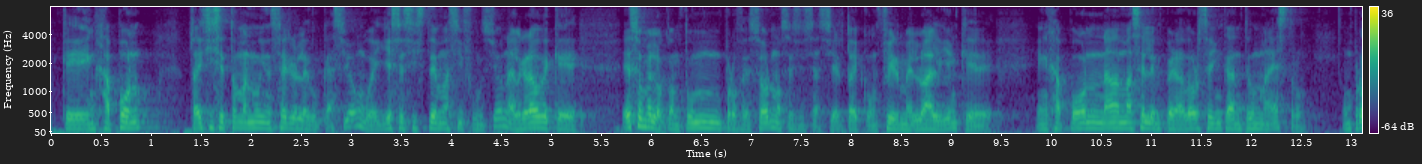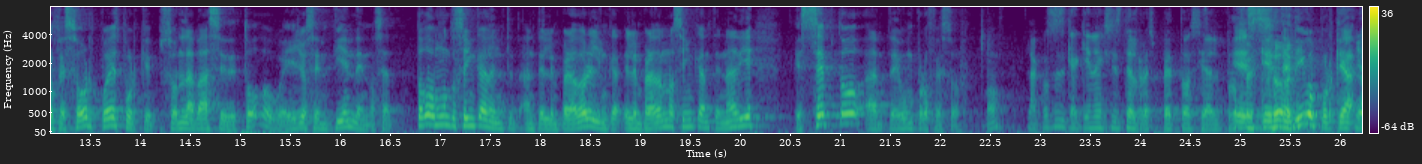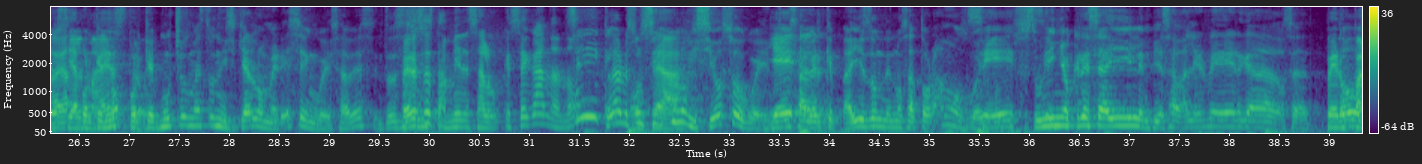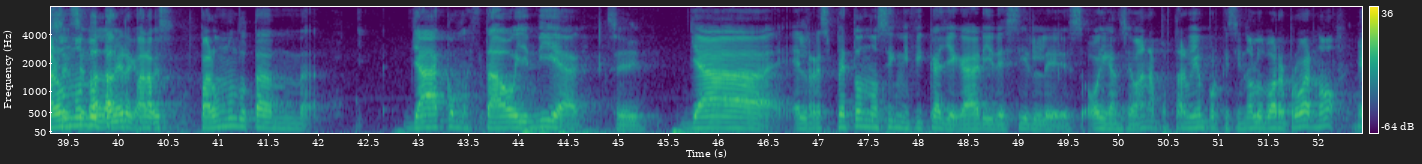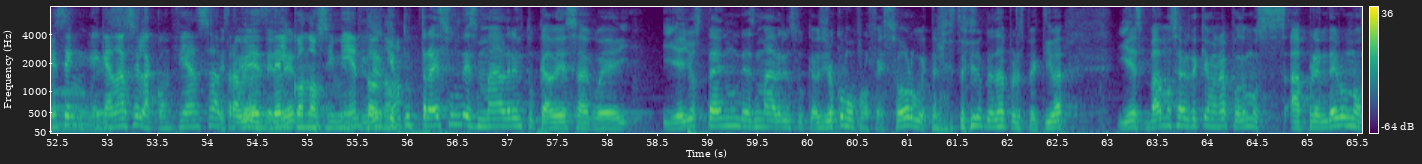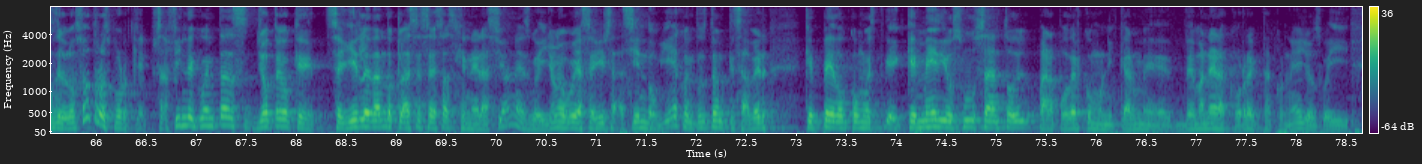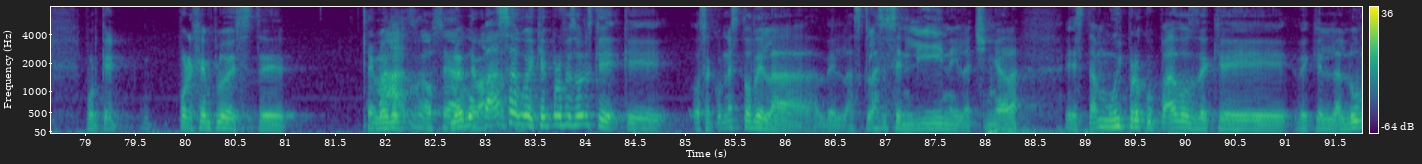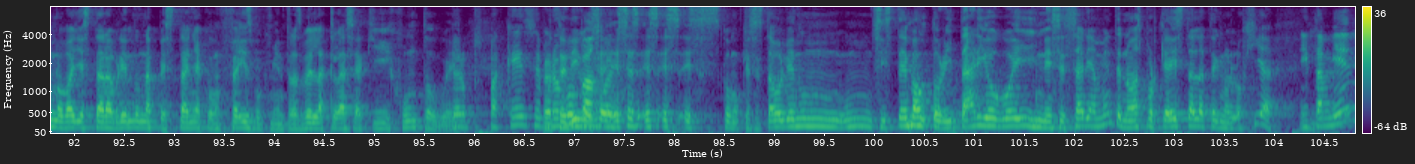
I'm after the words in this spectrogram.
que en Japón, pues ahí sí se toman muy en serio la educación, güey, y ese sistema sí funciona, al grado de que, eso me lo contó un profesor, no sé si sea cierto, ahí confírmelo alguien, que en Japón nada más el emperador se hinca ante un maestro. Un profesor, pues, porque son la base de todo, güey. Ellos entienden, o sea, todo el mundo se hinca ante, ante el emperador, el, emperador no se hinca ante nadie, excepto ante un profesor, ¿no? La cosa es que aquí no existe el respeto hacia el profesor. Es que te digo, porque, a- el porque, no- porque muchos maestros ni siquiera lo merecen, güey, ¿sabes? Entonces Pero es eso un- también es algo que se gana, ¿no? Sí, claro, es O un sea, círculo vicioso, güey. Entonces, a ver que ahí es donde nos atoramos, güey. Sí, porque, sí, pues, un niño crece ahí, le empieza a valer verga, o sea, Pero todo para se- un se mundo va a la tan, verga, para, pues. para un mundo tan ya como está hoy en día, Sí. ya el respeto no significa llegar y decirles, oigan, se van a portar bien porque si no los voy a reprobar. No, es en ganarse la confianza a través entender- del conocimiento, entender ¿no? que tú traes un desmadre en tu cabeza, güey, y ellos traen un desmadre en su cabeza. Yo como profesor, güey, te lo estoy diciendo con esa perspectiva. Y es, vamos a ver de qué manera podemos aprender unos de los otros, porque pues, a fin de cuentas yo tengo que seguirle dando clases a esas generaciones, güey. Yo me voy a seguir haciendo viejo, entonces tengo que saber qué pedo, cómo es, qué, medios usan, todo el- para poder comunicarme de manera correcta con ellos, güey. Porque, por ejemplo, este, Te luego, vas, o sea, luego te vas. pasa, güey, que hay profesores que, que, o sea, con esto de, la, de las clases en línea y la chingada, están muy preocupados de que, de que el alumno vaya a estar abriendo una pestaña con Facebook mientras ve la clase aquí junto, güey. Pero pues, ¿para qué se Pero te preocupan, digo, o sea, güey? es, es, es, es- es como que se está volviendo un, un sistema autoritario, güey, innecesariamente, nomás porque ahí está la tecnología. Y también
